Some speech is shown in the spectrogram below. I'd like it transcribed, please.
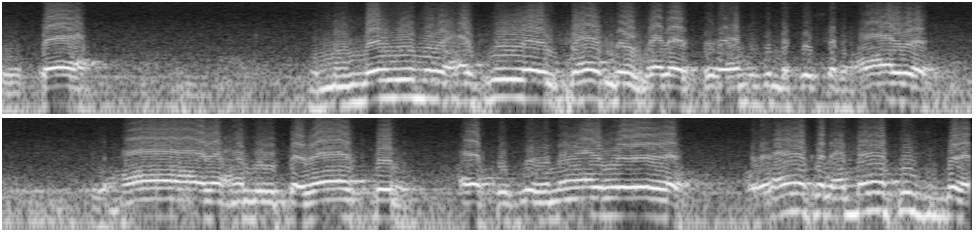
kutaa imam nawina waxaa leeyahay kaasoo kaleeto aa muslim ka sharxaayo waxaa yani tawaatur aa kusugnaayo qur'aanka dhamaantiisba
